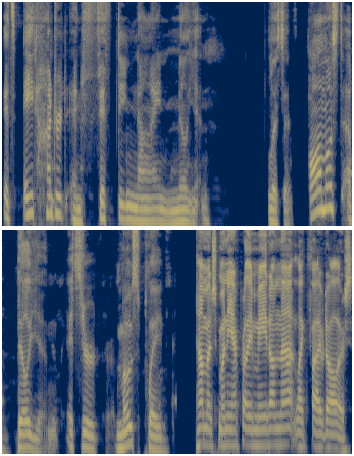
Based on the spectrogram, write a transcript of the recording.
It's 859 million listens, almost a billion. It's your most played. How much money I probably made on that? Like five dollars.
